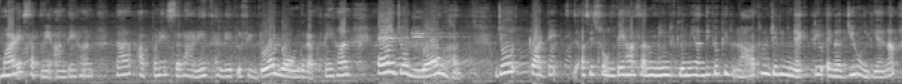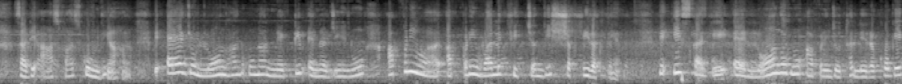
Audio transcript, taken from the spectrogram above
ਮਾੜੇ ਸੁਪਨੇ ਆਉਂਦੇ ਹਨ, ਤਾਂ ਆਪਣੇ ਸਰਾਣੇ ਥੱਲੇ ਤੁਸੀਂ ਦੋ ਲੌਂਗ ਰੱਖਦੇ ਹਨ। ਇਹ ਜੋ ਲੌਂਗ ਹਨ, ਜੋ ਤੁਹਾਡੇ ਅਸੀਂ ਸੁਣਦੇ ਹਾਂ, ਸਾਨੂੰ ਨੀਂਦ ਕਿਉਂ ਨਹੀਂ ਆਉਂਦੀ? ਕਿਉਂਕਿ ਰਾਤ ਨੂੰ ਜਿਹੜੀ ਨੈਗੇਟਿਵ એનર્ਜੀ ਹੁੰਦੀ ਹੈ ਨਾ, ਸਾਡੇ ਆਸ-ਪਾਸ ਘੁੰਮਦੀਆਂ ਹਨ। ਤੇ ਇਹ ਜੋ ਲੌਂਗ ਹਨ, ਉਹਨਾਂ ਨੈਗੇਟਿਵ એનર્ਜੀ ਨੂੰ ਆਪਣੀ ਆਪਣੇ ਵੱਲ ਖਿੱਚਣ ਦੀ ਸ਼ਕਤੀ ਰੱਖਦੇ ਹਨ। ਤੇ ਇਸ ਕਰਕੇ ਇਹ ਲੌਂਗ ਨੂੰ ਆਪਣੇ ਜੋ ਥੱਲੇ ਰੱਖੋਗੇ,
